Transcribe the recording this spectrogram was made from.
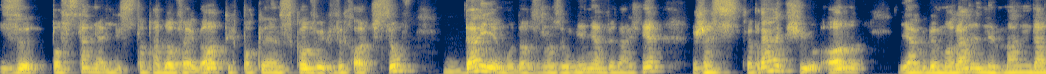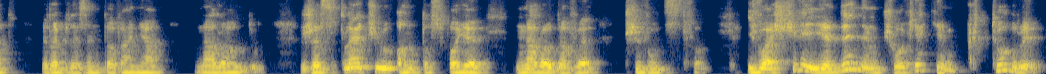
z powstania listopadowego, tych poklęskowych wychodźców, daje mu do zrozumienia wyraźnie, że stracił on jakby moralny mandat reprezentowania narodu, że stracił on to swoje narodowe przywództwo. I właściwie jedynym człowiekiem, który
